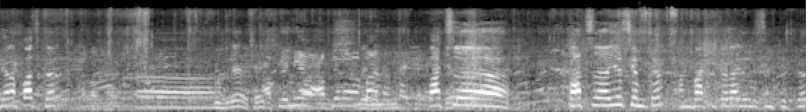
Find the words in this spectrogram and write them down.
जरा पाच कर. आपले नियम आपल्याला नाही. पाच पाच एस एम कर आणि बाकी कर राहिलेलं संकेत कर.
